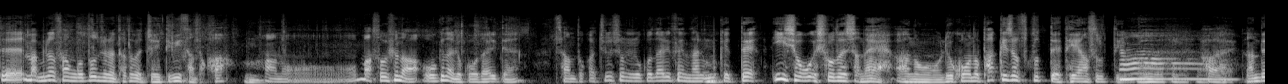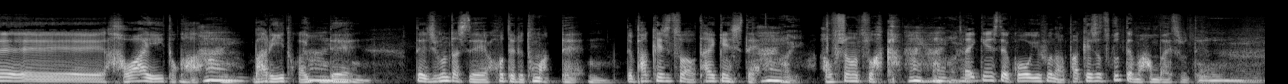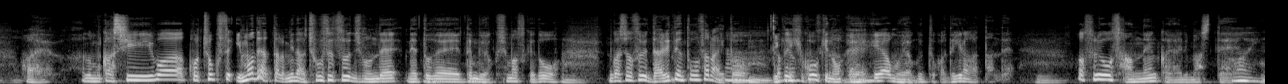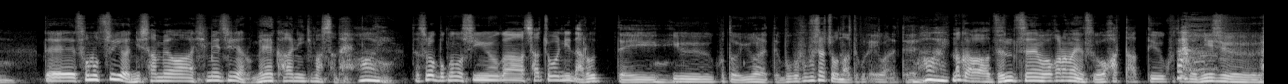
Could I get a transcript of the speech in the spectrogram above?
で、まあ、皆さんご存知のように、例えば JTB さんとか、うんあのーまあ、そういうふうな大きな旅行代理店さんとか、中小の旅行代理店に向けて、いい仕事仕事でしたね。あの、旅行のパッケージを作って提案するっていう。あはい。なんで、ハワイとか、はいバリとか行って、はいで、自分たちでホテル泊まって、うんで、パッケージツアーを体験して、はい。オプションのツアーか。はいはいはい。体験してこういうふうなパッケージを作ってまあ販売するという。はい。あの昔はこう直接、今でやったらみんな直接自分でネットで全部予約しますけど、昔はそういう代理店通さないと、うん。例えば飛行機の、えーエアも予約とかできなかったんで、それを3年間やりまして、はい。で、その次は2社目は姫路にあるメーカーに行きましたね。はい。で、それは僕の親友が社長になるっていうことを言われて、僕副社長になってくれ言われて、はいなんか全然わからないんですけど、分かったっていうことで25、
